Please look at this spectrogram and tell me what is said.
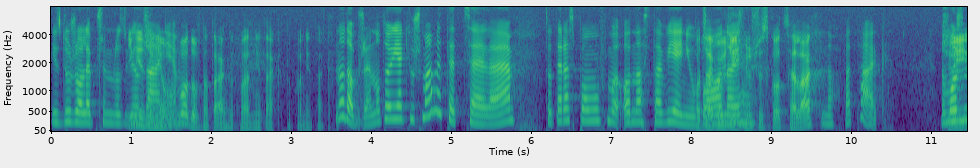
jest dużo lepszym I rozwiązaniem. obwodów, no tak, dokładnie tak, dokładnie tak. No dobrze, no to jak już mamy te cele, to teraz pomówmy o nastawieniu, Poczekaj, bo powiedzieliśmy już wszystko o celach, No chyba tak. No czyli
